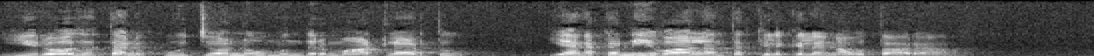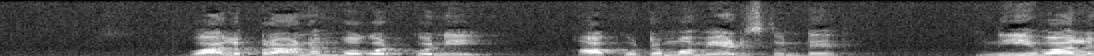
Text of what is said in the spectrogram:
ఈరోజు తను కూర్చొని నువ్వు ముందర మాట్లాడుతూ వెనక నీ వాళ్ళంతా కిలకిల నవ్వుతారా? వాళ్ళు ప్రాణం పోగొట్టుకొని ఆ కుటుంబం ఏడుస్తుంటే నీ వాళ్ళు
